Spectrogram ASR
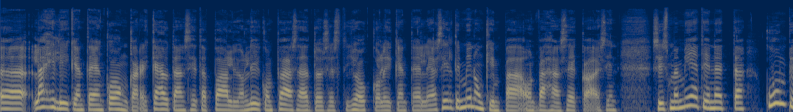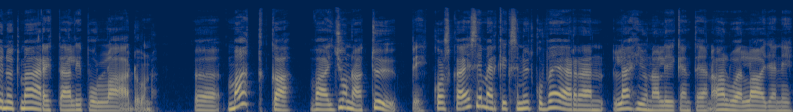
äh, lähiliikenteen konkari, käytän sitä paljon, liikun pääsääntöisesti joukkoliikenteelle ja silti minunkin pää on vähän sekaisin. Siis mä mietin, että kumpi nyt määrittää lipun laadun, ö, matka vai junatyyppi, koska esimerkiksi nyt kun VRn lähijunaliikenteen alue laajeni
